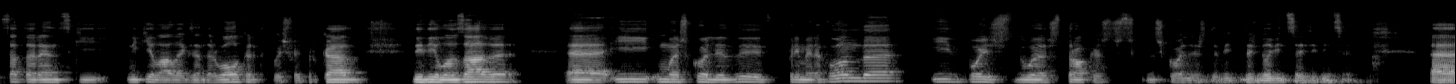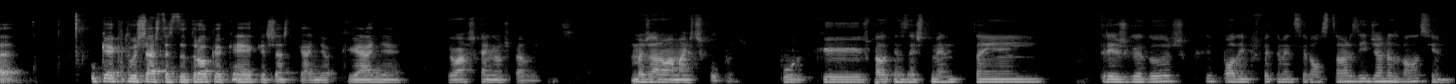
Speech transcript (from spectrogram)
Satoransky Nikhil Alexander Walker, que depois foi trocado, Didi Lozada uh, e uma escolha de primeira ronda e depois duas trocas de escolhas de 2026 e 2027. Uh, eh, o que é que tu achaste desta troca? Quem é que achaste? Que ganha? Eu acho que ganham os Pelicans, mas já não há mais desculpas, porque os Pelicans neste momento têm três jogadores que podem perfeitamente ser All-Stars e Jonas Valanciunas.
